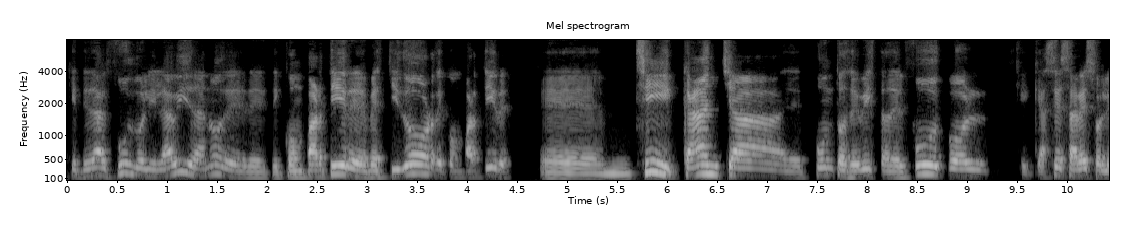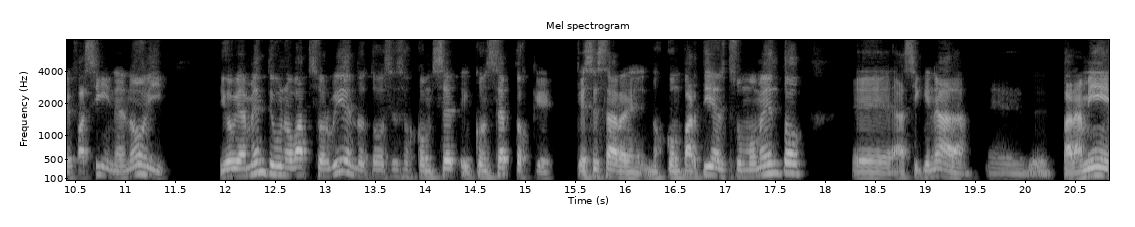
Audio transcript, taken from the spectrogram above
que te da el fútbol y la vida, ¿no? De, de compartir eh, vestidor, de compartir eh, sí, cancha, eh, puntos de vista del fútbol, que, a César eso le fascina, ¿no? Y, y obviamente uno va absorbiendo todos esos conceptos que, César nos compartía en su momento. Eh, así que nada, eh, para mí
